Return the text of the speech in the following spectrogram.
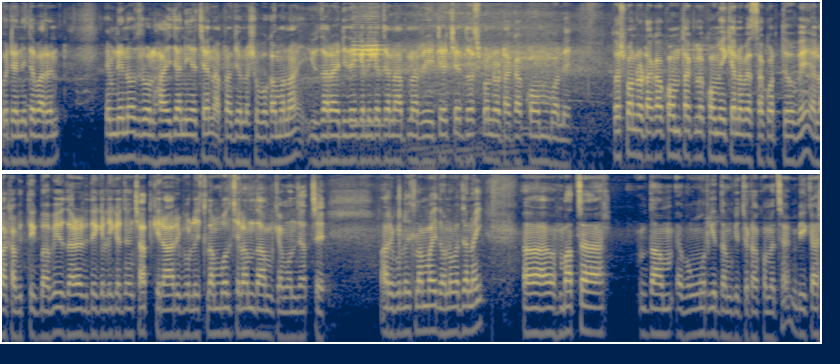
ওইটা নিতে পারেন। এমডি নজরুল হাই জানিয়েছেন, আপনার জন্য শুভকামনা। ইউজার আইডি থেকে লিখেছেন, আপনার রেট হচ্ছে দশ পনেরো টাকা কম বলে। দশ পনেরো টাকা কম থাকলে কমই কেনা বেচা করতে হবে? এলাকা ভিত্তিকভাবে ইউজার আইডি লিখেছেন সাতক্ষীরা আরিফুল ইসলাম। বলছিলাম দাম কেমন যাচ্ছে? আরিফুল ইসলাম ভাই, ধন্যবাদ জানাই। বাচ্চার দাম এবং মুরগির দাম কিছুটা কমেছে। বিকাশ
